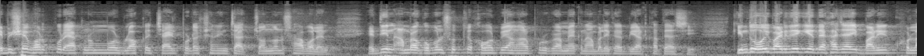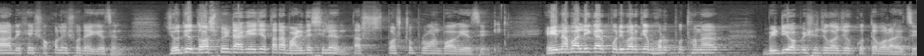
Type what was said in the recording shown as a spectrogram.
এ বিষয়ে ভরতপুর এক নম্বর ব্লকের child protection incharge Chandan Saha বলেন, এদিন আমরা গোপন সূত্রে খবর পেয়ে আঙারপুর গ্রামে এক নাবালিকার বিয়ে আটকাতে আসি। কিন্তু ওই বাড়িতে গিয়ে দেখা যায় বাড়ির খোলা রেখে সকলে সরে গেছেন। যদিও দশ মিনিট আগে যে তারা বাড়িতে ছিলেন, তার স্পষ্ট প্রমাণ পাওয়া গিয়েছে। এই নাবালিকার পরিবারকে ভরতপুর থানার বিডিও অফিসে যোগাযোগ করতে বলা হয়েছে।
